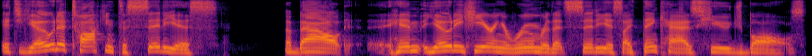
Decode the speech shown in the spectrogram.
it's Yoda talking to Sidious about him Yoda hearing a rumor that Sidious I think has huge balls.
